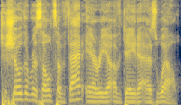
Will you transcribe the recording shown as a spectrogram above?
to show the results of that area of data as well.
